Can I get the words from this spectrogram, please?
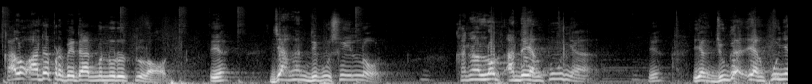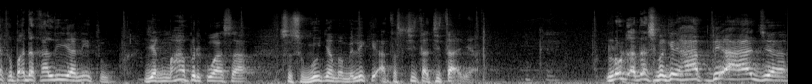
Kalau ada perbedaan menurut Lord, ya jangan dimusuhi Lord, karena Lord ada yang punya, ya, yang juga yang punya kepada kalian itu, yang maha berkuasa sesungguhnya memiliki atas cita-citanya. Lord ada sebagai HPD aja,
